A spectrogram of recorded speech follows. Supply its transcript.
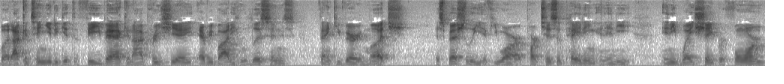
But I continue to get the feedback, and I appreciate everybody who listens. Thank you very much, especially if you are participating in any any way, shape, or form.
